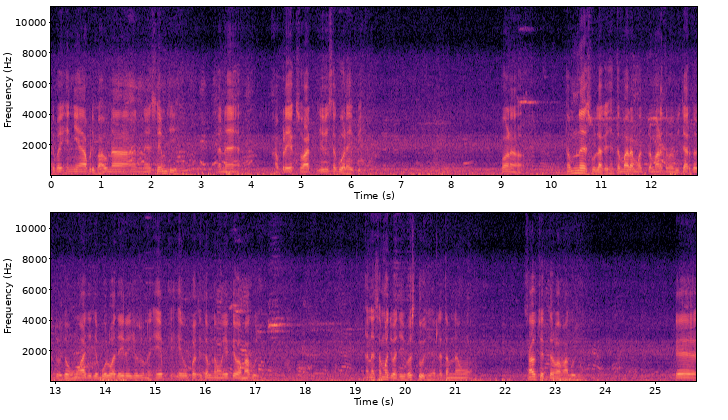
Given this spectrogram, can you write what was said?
કે ભાઈ એની આપણી ભાવનાને સમજી અને આપણે એકસો આઠ જેવી સગવડ આપી. પણ તમને શું લાગે છે? તમારા મત પ્રમાણે તમે વિચાર કરજો. જો હું આજે જે બોલવા જઈ રહ્યો છું ને, એ એ ઉપરથી તમને હું એ કહેવા માગું છું. અને સમજવા જેવી વસ્તુ છે, એટલે તમને હું સાવચેત કરવા માગું છું કે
